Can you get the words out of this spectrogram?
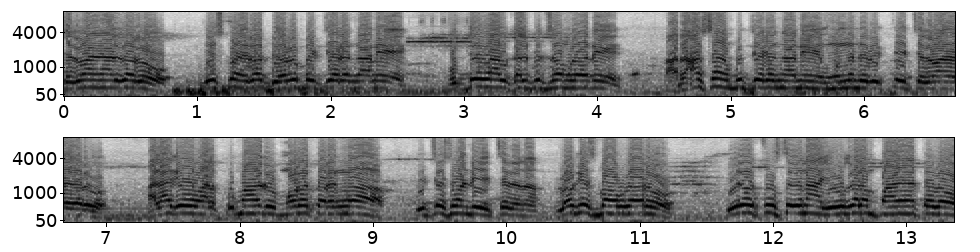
చంద్రబాబు నాయుడు గారు తీసుకుని ఏదో డెవలప్మెంట్ చేయడం కానీ ఉద్యోగాలు కల్పించడం కానీ ఆ రాష్ట్రాన్ని అభివృద్ధి చేయడం కానీ ముందున్న వ్యక్తి చంద్రబాబు గారు. అలాగే వాళ్ళ కుమారుడు మూడో తరంగా ఇచ్చేటువంటి లోకేష్ బాబు గారు ఈరోజు చూస్తున్న యువగలం పాదయాత్రలో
